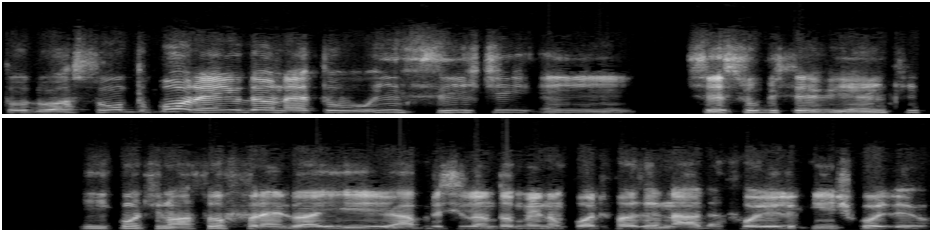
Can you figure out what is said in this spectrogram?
todo o assunto, porém o Del Neto insiste em ser subserviente e continuar sofrendo. Aí a Priscila também não pode fazer nada, foi ele quem escolheu.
